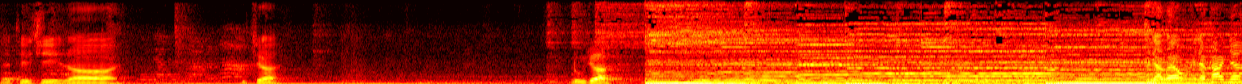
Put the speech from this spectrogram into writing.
Thế thì chi rồi. Được chưa? Đúng chưa? Nhạc đâu hay nhạc khác nhé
